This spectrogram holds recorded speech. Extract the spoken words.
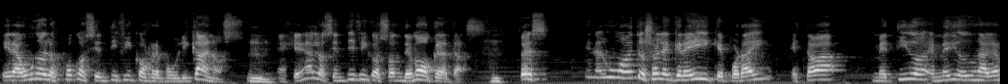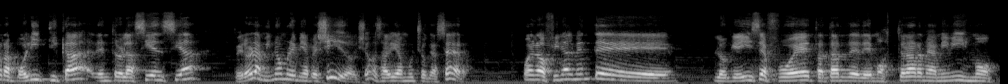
era uno de los pocos científicos republicanos. Mm. En general los científicos son demócratas. Entonces, en algún momento yo le creí que por ahí estaba metido en medio de una guerra política dentro de la ciencia, pero era mi nombre y mi apellido, y yo no sabía mucho qué hacer. Bueno, finalmente lo que hice fue tratar de demostrarme a mí mismo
